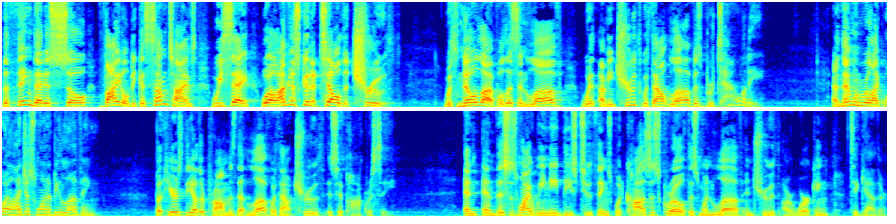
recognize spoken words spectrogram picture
the thing that is so vital because sometimes we say, well, I'm just going to tell the truth with no love. Well, listen, love with, I mean, truth without love is brutality. And then when we're like, well, I just want to be loving. But here's the other problem is that love without truth is hypocrisy. And, and this is why we need these two things. What causes growth is when love and truth are working together.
